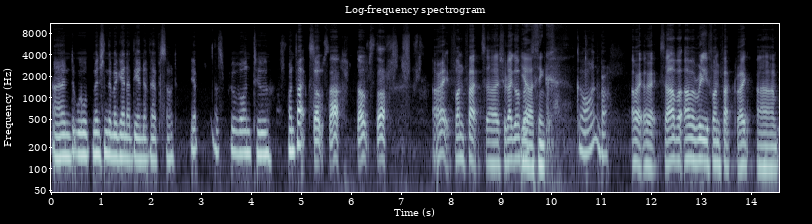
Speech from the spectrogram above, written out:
and we'll mention them again at the end of the episode. Yep. Let's move on to fun facts. dope stuff. Dope stuff. All right, fun fact. Uh, should I go first? Yeah, I think Go on, bro. All right, all right. So I have a, I have a really fun fact, right? Um,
